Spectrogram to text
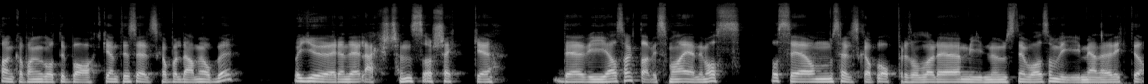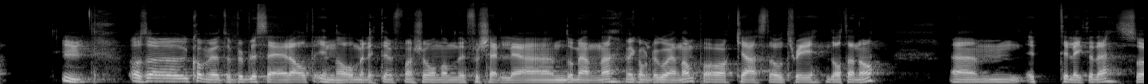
tanke at man kan gå tilbake igjen til selskapet der man jobber, og gjøre en del actions og sjekke det vi har sagt, da, hvis man er enig med oss. Og se om selskapet opprettholder det minimumsnivået som vi mener er riktig. da. Mm. Og så kommer vi til å publisere alt innhold med litt informasjon om de forskjellige domenene vi kommer til å gå gjennom på cast03.no. Um, I tillegg til det så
